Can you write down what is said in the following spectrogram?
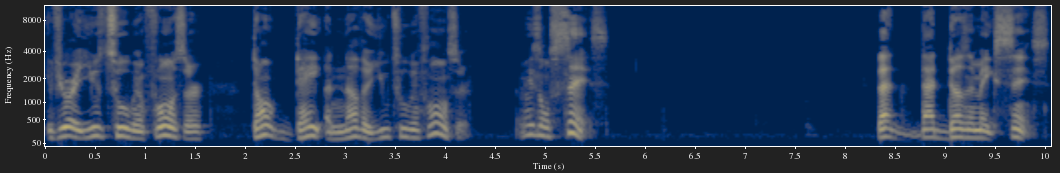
if you're a YouTube influencer, don't date another YouTube influencer. It makes no sense. That that doesn't make sense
